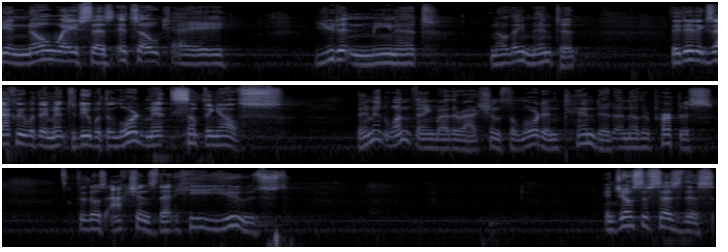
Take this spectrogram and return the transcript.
He in no way says, It's okay. You didn't mean it. No, they meant it. They did exactly what they meant to do, but the Lord meant something else. They meant one thing by their actions. The Lord intended another purpose through those actions that He used. And Joseph says this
